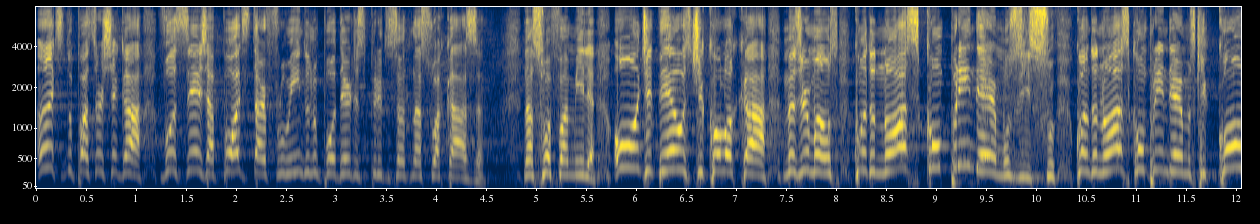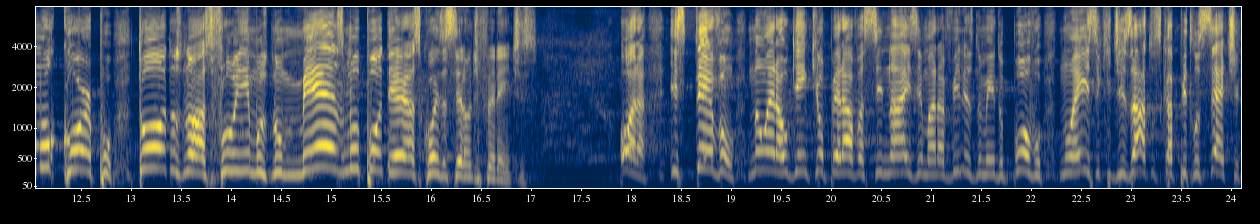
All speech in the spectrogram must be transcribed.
Antes do pastor chegar, você já pode estar fluindo no poder do Espírito Santo na sua casa, na sua família, onde Deus te colocar. Meus irmãos, quando nós compreendermos isso, quando nós compreendermos que, como corpo, todos nós fluímos no mesmo poder, as coisas serão diferentes. Ora, Estevão não era alguém que operava sinais e maravilhas no meio do povo, não é isso que diz Atos capítulo 7?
